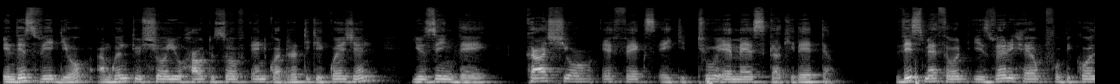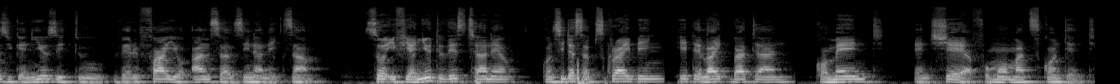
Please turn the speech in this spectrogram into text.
In this video, I'm going to show you how to solve n quadratic equation using the Casio FX82MS calculator. This method is very helpful because you can use it to verify your answers in an exam. So if you're new to this channel, consider subscribing, hit the like button, comment, and share for more maths content.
